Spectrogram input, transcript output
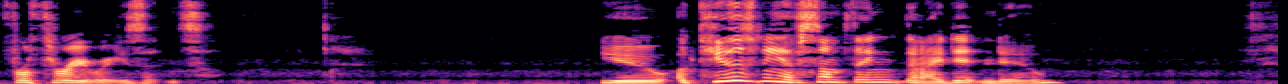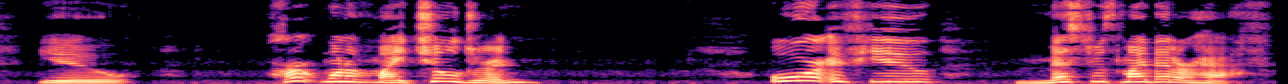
for three reasons. You accuse me of something that I didn't do. You hurt one of my children. Or if you messed with my better half.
